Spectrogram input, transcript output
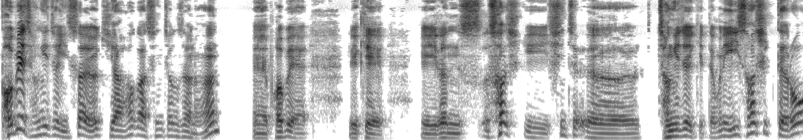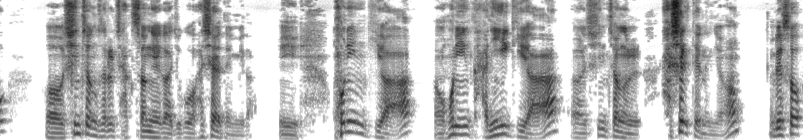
법에 정해져 있어요. 기아 허가 신청서는. 예, 법에 이렇게 이런 서- 서식이 신청, 어, 정해져 있기 때문에 이 서식대로 어, 신청서를 작성해 가지고 하셔야 됩니다. 이 혼인 기아, 어, 혼인 간이 기아 어, 신청을 하실 때는요. 그래서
